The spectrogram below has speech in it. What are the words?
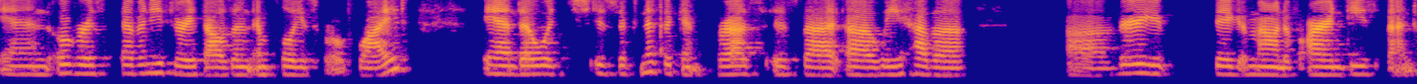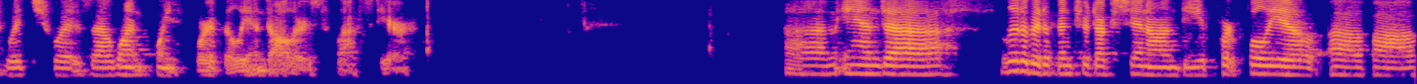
and over 73,000 employees worldwide. And uh, which is significant for us is that uh, we have a, a, very big amount of R&D spend, which was uh, $1.4 billion last year. Um, and uh, a little bit of introduction on the portfolio of uh,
